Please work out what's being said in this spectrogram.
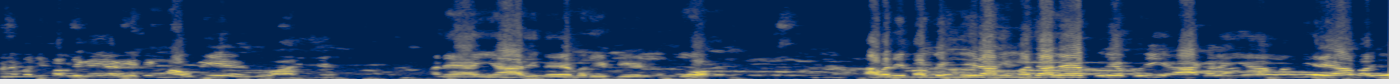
અને બધી પબ્લિક અહીંયા વેટિંગમાં ઊભી છે જો આ રીતે અને અહીંયા આ રીતે બધી ભીડ જો આ બધી પબ્લિક મેળાની મજા લે, પૂરેપૂરી. આગળ અહીંયા મંદિર આ બાજુ.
